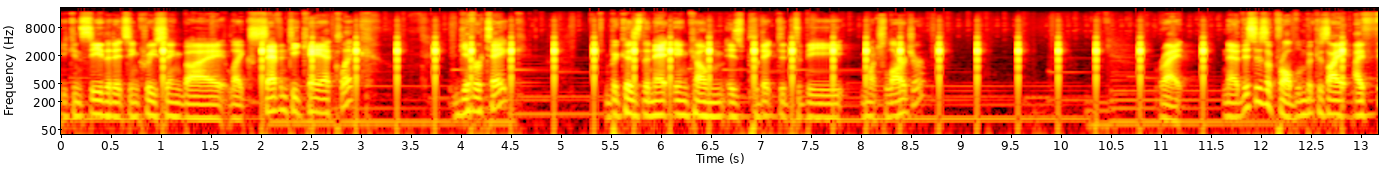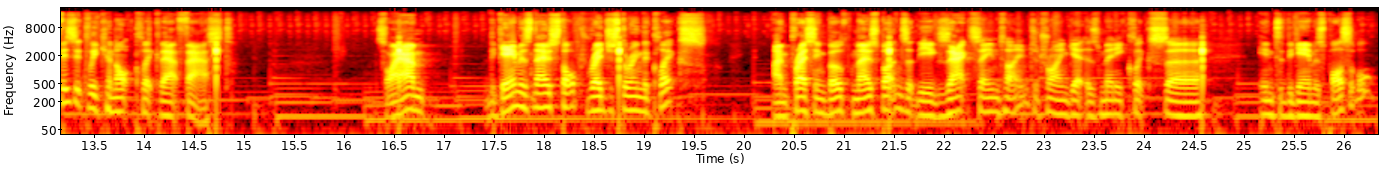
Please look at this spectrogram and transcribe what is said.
you can see that it's increasing by like 70k a click, give or take, because the net income is predicted to be much larger. Right. Now, this is a problem because I, I physically cannot click that fast. So I am... The game has now stopped registering the clicks. I'm pressing both mouse buttons at the exact same time to try and get as many clicks uh, into the game as possible.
